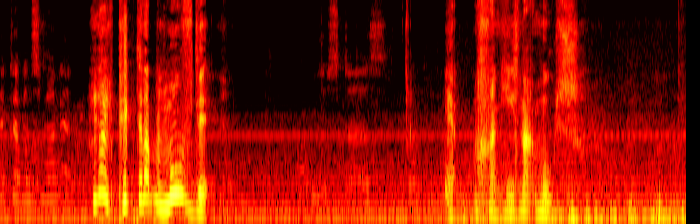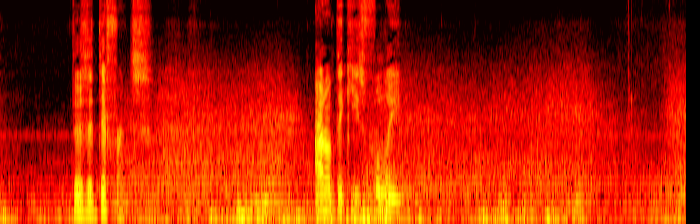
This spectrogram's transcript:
Picked up and swung it. He like picked it up and moved it. Moose does. Yeah, hon, he's not moose. There's a difference. I don't think he's fully. Can't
